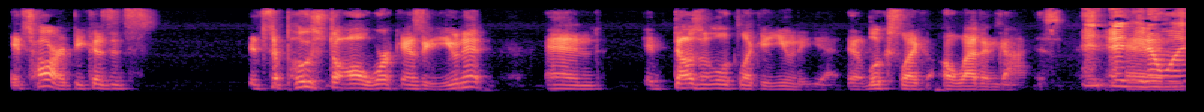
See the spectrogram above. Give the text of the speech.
it's hard because it's it's supposed to all work as a unit and it doesn't look like a unit yet. It looks like 11 guys. And, and you know what?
